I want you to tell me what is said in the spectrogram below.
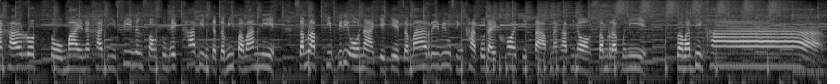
นะคะ รถโตใหม่นะคะ DC 120 X ค่าบินก็จะมีประมาณนี้สำหรับคลิปวิดีโอหนาเก๋ๆจะมารีวิวสินค้าตัวใดค่อยติดตามนะคะ พี่น้องสำหรับมื้อนี้ สวัสดีค่ะ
